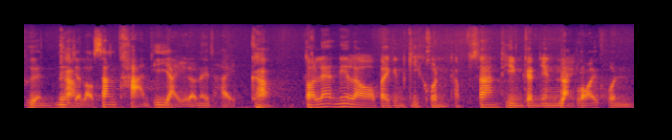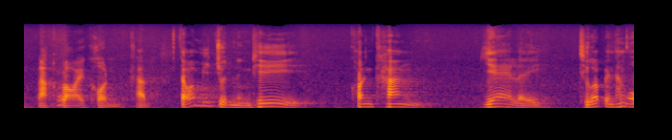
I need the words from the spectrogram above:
เพื่อนๆเนื่องจากเราสร้างฐานที่ใหญ่อยู่แล้วในไทยครับ ตอนแรกนี่เราไปกันกี่คนครับ สร้างทีมกันยังไงหลักร้อยคน หลักร้อยคนครับ แต่ว่ามีจุดหนึ่งที่ค่อนข้างแย่เลย ถือว่าเป็นทั้งโอ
